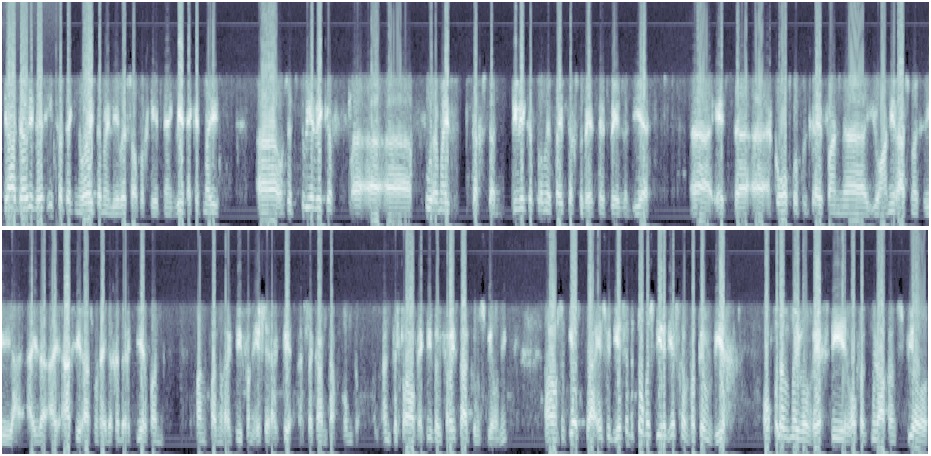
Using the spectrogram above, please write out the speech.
Ja, Jody, dis iets wat ek nooit in my lewe sal vergeet nie. Ek weet ek het my uh ons het 2 weke uh uh, uh voor my 50ste, 3 weke voor my 50ste wedstryd vir SVD uh het uh, uh 'n koop gekry van uh Johan Erasmus, die hy hy as Erasmus, hy die direkteur van van van rugby van SA rugby se kant af om in te slaap. Ek nie vir Vrystaat kom speel nie. Uh, ons het eers uh, SVD se betopbestuur het eers gewik en weeg of hulle my wil wegstuur of ek moet daar gaan speel.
